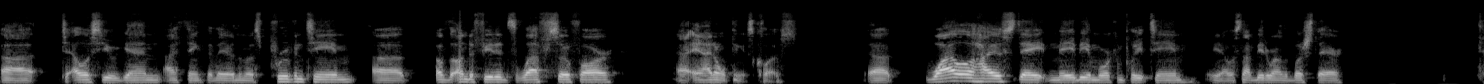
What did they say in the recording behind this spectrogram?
uh, to LSU again. I think that they are the most proven team uh, of the undefeateds left so far, uh, and I don't think it's close. Uh, while Ohio State may be a more complete team, you know, let's not beat around the bush there.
